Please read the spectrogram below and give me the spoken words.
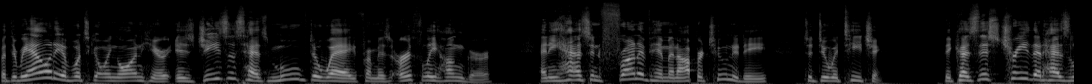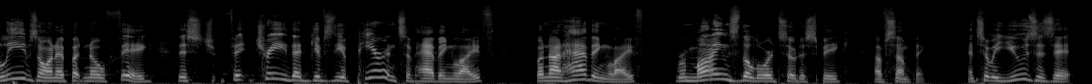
But the reality of what's going on here is Jesus has moved away from his earthly hunger and he has in front of him an opportunity to do a teaching. Because this tree that has leaves on it but no fig, this tree that gives the appearance of having life but not having life, reminds the Lord, so to speak, of something. And so he uses it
